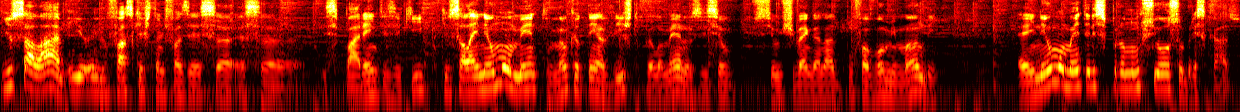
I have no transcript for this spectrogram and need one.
E o Salah, e eu faço questão de fazer essa, essa, esse parêntese aqui, que o Salah em nenhum momento, não que eu tenha visto pelo menos, e se eu, se eu estiver enganado, por favor me mandem, é, em nenhum momento ele se pronunciou sobre esse caso,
